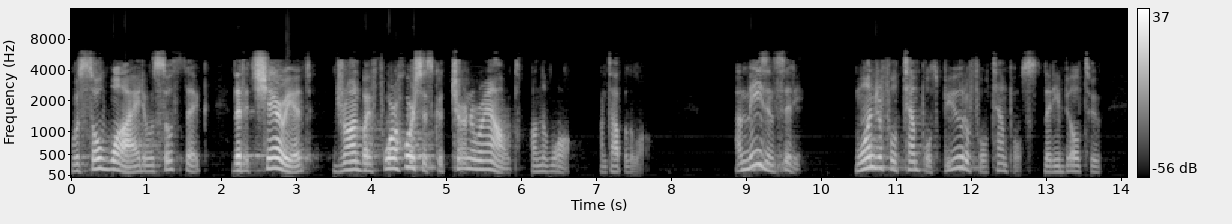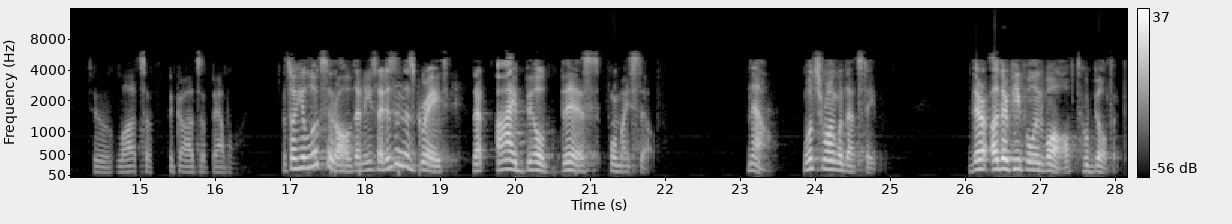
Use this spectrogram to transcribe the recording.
was so wide, it was so thick, that a chariot drawn by four horses could turn around on the wall, on top of the wall. Amazing city. Wonderful temples, beautiful temples that he built to, to lots of the gods of Babylon. And so he looks at all of that and he said, Isn't this great that I built this for myself? Now, what's wrong with that statement? There are other people involved who built it.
